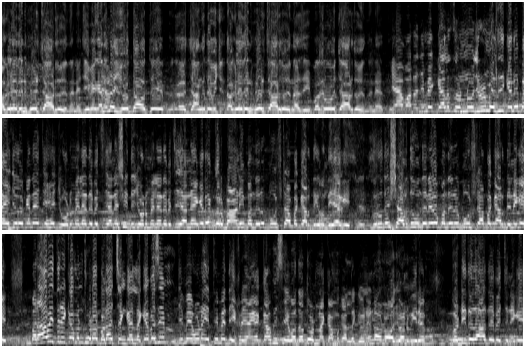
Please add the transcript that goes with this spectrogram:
ਅਗਲੇ ਦਿਨ ਫਿਰ ਚਾਰਜ ਹੋ ਜਾਂਦੇ ਨੇ। ਜਿਵੇਂ ਕਹਿੰਦੇ ਨਾ ਯੋਧਾ ਉੱਥੇ ਜੰਗ ਦੇ ਵਿੱਚ ਅਗਲੇ ਦਿਨ ਫਿਰ ਚਾਰਜ ਹੋ ਜਾਂਦਾ ਸੀ ਬਸ ਉਹ ਚਾਰਜ ਹੋ ਜਾਂਦੇ ਨੇ ਇੱਥੇ। ਕਿਆ ਬਾਤ ਹੈ ਜਿਵੇਂ ਗੱਲ ਸੁਣਨ ਨੂੰ ਜ਼ਰੂਰ ਮਿਲਦੀ ਸੀ, ਕਹਿੰਦੇ ਭਾਈ ਜਦੋਂ ਕਹਿੰਦੇ ਜਿਹੇ ਜੋੜ ਮੇਲਿਆਂ ਦੇ ਵਿੱਚ ਜਾਂਦੇ ਸ਼ਹੀਦੀ ਜੋੜ ਮੇਲਿਆਂ ਦੇ ਵਿੱਚ ਜਾਂਦੇ ਕਹਿੰਦੇ ਗੁਰਬਾਣੀ ਬੰਦੇ ਨੂੰ ਬੂਸਟ ਅਪ ਕਰਦੀ ਹੁੰਦੀ ਹੈਗੀ। ਗੁਰੂ ਦੇ ਸ਼ਬਦ ਹੁੰਦੇ ਨੇ ਉਹ ਬੰਦੇ ਨੂੰ ਬੂਸਟ ਅਪ ਕਰਦੇ ਨੇਗੇ। ਪਰ ਆ ਵੀ ਤਰੀਕਾ ਮੈਨੂੰ ਥੋੜਾ ਬੜਾ ਚੰਗਾ ਲੱਗਿਆ। ਵੈਸੇ ਜਿਵੇਂ ਹੁਣ ਇੱਥੇ ਮੈਂ ਦੇਖ ਰਿਹਾ ਹਾਂ ਕਾਫੀ ਸੇਵਾਦਾਰ ਤੁਹਾਡੇ ਨਾਲ ਕੰਮ ਕਰਨ ਲੱਗੇ ਹੋਏ ਨੇ ਨਾ ਨੌਜਵਾਨ ਵੀਰ। ਵੱਡੀ ਤਾਦਾਦ ਦੇ ਵਿੱਚ ਨੇਗੇ।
